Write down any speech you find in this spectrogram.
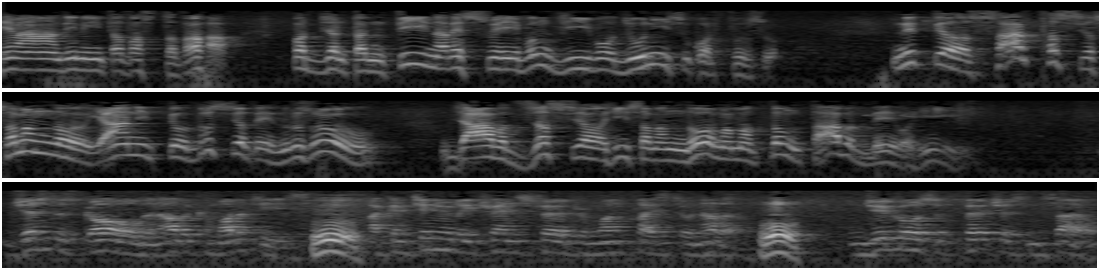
हेमादिनी ततस्ततः पर्यटन्ती नरेष्वेवं जीवो जोनिषु कर्तुषु नित्य सार्थस्य सम्बन्ध या नित्यो दृश्यते नृषु जावत् जस्य हि सम्बन्धो ममत्वं तावद्देव हि Just as gold and other commodities Hmm. are continually transferred from one place to another, Hmm. in due course of purchase and sale,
